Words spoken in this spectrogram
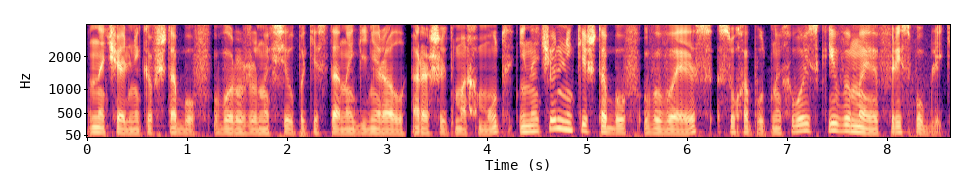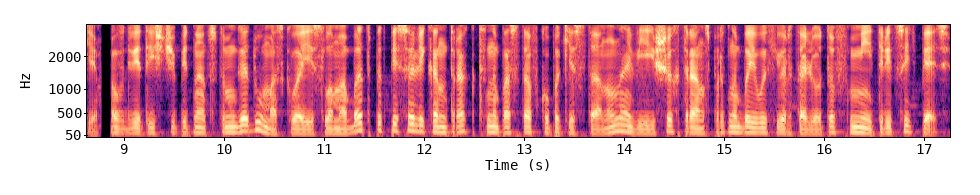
начальников штабов Вооруженных сил Пакистана генерал Рашид Махмуд и начальники штабов ВВС, сухопутных войск и ВМФ республики. В 2015 году Москва и Исламабад подписали контракт на поставку Пакистану новейших транспортно-боевых вертолетов Ми-35.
